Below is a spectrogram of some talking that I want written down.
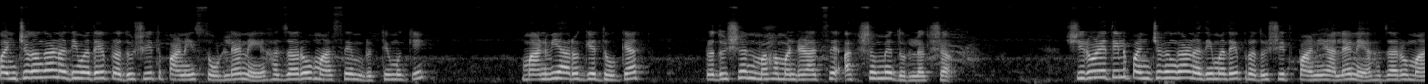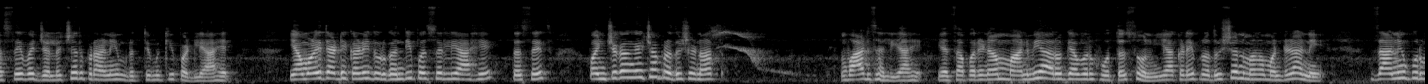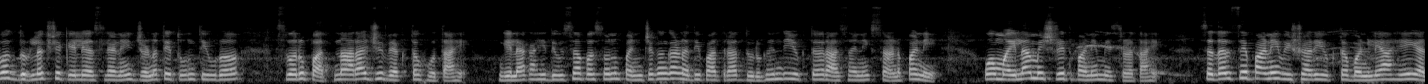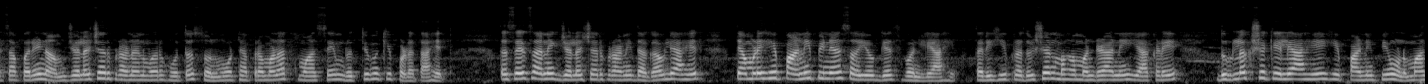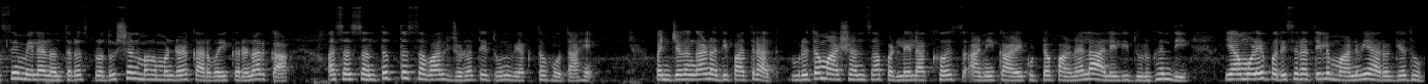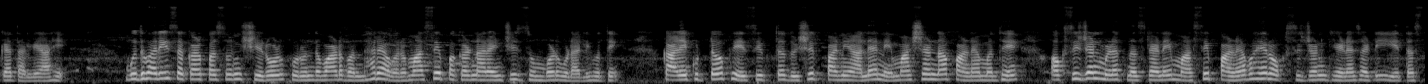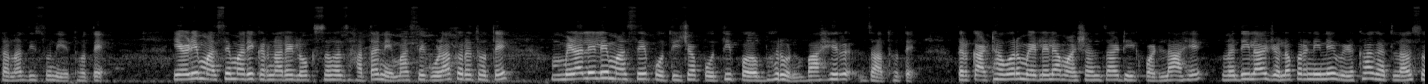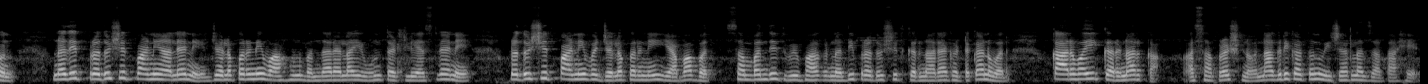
पंचगंगा नदीमध्ये प्रदूषित पाणी सोडल्याने हजारो मासे मृत्युमुखी. मानवी आरोग्य धोक्यात. प्रदूषण महामंडळाचे अक्षम्य दुर्लक्ष. शिरोळ येथील पंचगंगा नदीमध्ये प्रदूषित पाणी आल्याने हजारो मासे व जलचर प्राणी मृत्युमुखी पडले आहेत. यामुळे त्या ठिकाणी दुर्गंधी पसरली आहे. तसेच पंचगंगेच्या प्रदूषणात वाढ झाली आहे. याचा परिणाम मानवी आरोग्यावर होत असून याकडे प्रदूषण महामंडळाने जाणीवपूर्वक दुर्लक्ष केले असल्याने जनतेतून तीव्र स्वरूपात नाराजी व्यक्त होत आहे. गेल्या काही दिवसापासून पंचगंगा नदीपात्रात दुर्गंधीयुक्त रासायनिक सांडपाणी व मैला मिश्रित पाणी मिसळत आहे. सदरचे पाणी विषारीयुक्त बनले आहे याचा परिणाम जलचर प्राण्यांवर होत असून मोठ्या प्रमाणात मासे मृत्युमुखी पडत आहेत. तसेच अनेक जलचर प्राणी दगावले आहेत त्यामुळे हे पाणी पिण्यास अयोग्यच बनले आहे. तरीही प्रदूषण महामंडळाने याकडे दुर्लक्ष केले आहे हे पाणी पिऊन मासे मेल्यानंतरच प्रदूषण महामंडळ कारवाई करणार का असा संतप्त सवाल जनतेतून व्यक्त होत आहे. पंचगंगा नदीपात्रात मृत माशांचा पडलेला खच आणि काळेकुट्ट पाण्याला आलेली दुर्गंधी यामुळे परिसरातील मानवी आरोग्य धोक्यात आले आहे. बुधवारी सकाळपासून शिरोळ कुरुंदवाड बंधाऱ्यावर मासे पकडणाऱ्यांची झुंबड उडाली होती. काळेकुट्ट फेसयुक्त दूषित पाणी आल्याने माशांना पाण्यामध्ये ऑक्सिजन मिळत नसल्याने मासे पाण्याबाहेर ऑक्सिजन घेण्यासाठी येत असताना दिसून येत होते. यावेळी मासेमारी करणारे लोक सहज हाताने मासे गोळा करत होते. मिळालेले मासे पोतीच्या पोती प भरून बाहेर जात होते. तर काठावर मेलेल्या माशांचा ढीग पडला आहे. नदीला जलपर्णीने विळखा घातला असून नदीत प्रदूषित पाणी आल्याने जलपर्णी वाहून बंधाऱ्याला येऊन तटली असल्याने प्रदूषित पाणी व जलपर्णी याबाबत संबंधित विभाग नदी प्रदूषित करणाऱ्या घटकांवर कारवाई करणार का? असा प्रश्न नागरिकातून विचारला जात आहे.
